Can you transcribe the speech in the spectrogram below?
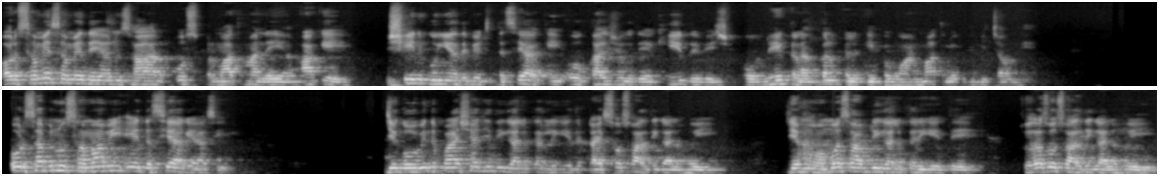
ਔਰ ਸਮੇਂ-ਸਮੇਂ ਦੇ ਅਨੁਸਾਰ ਉਸ ਪ੍ਰਮਾਤਮਾ ਨੇ ਆ ਕੇ ਸ਼ੀਨ ਗੁਈਆਂ ਦੇ ਵਿੱਚ ਦੱਸਿਆ ਕਿ ਉਹ ਕਲਯੁਗ ਦੇ ਅਖੀਰ ਦੇ ਵਿੱਚ ਉਹ ਨੇਕ ਕਲੰਕਲ ਕਲਕੀ ਭਗਵਾਨ ਮਾਤਮਿਕ ਦੇ ਵਿੱਚ ਆਉਂਦੇ। ਔਰ ਸਭ ਨੂੰ ਸਮਾਂ ਵੀ ਇਹ ਦੱਸਿਆ ਗਿਆ ਸੀ। ਜੇ ਗੋਬਿੰਦ ਪਾਤਸ਼ਾਹ ਜੀ ਦੀ ਗੱਲ ਕਰ ਲਈਏ ਤੇ 250 ਸਾਲ ਦੀ ਗੱਲ ਹੋਈ। ਜੇ ਮੁਹੰਮਦ ਸਾਹਿਬ ਦੀ ਗੱਲ ਕਰੀਏ ਤੇ 1400 ਸਾਲ ਦੀ ਗੱਲ ਹੋਈ।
